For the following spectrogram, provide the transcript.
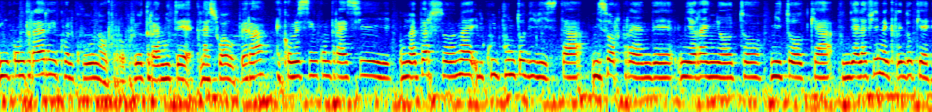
incontrare qualcuno proprio tramite la sua opera. È come se incontrassi una persona il cui punto di vista mi sorprende, mi è ignoto, mi tocca. Quindi alla fine credo che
